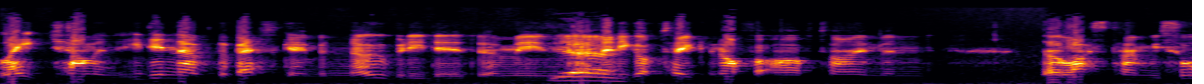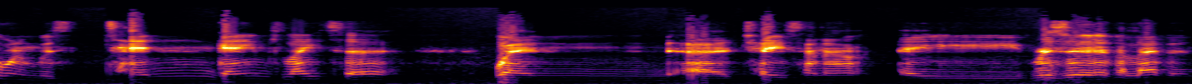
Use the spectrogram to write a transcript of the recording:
late challenges. He didn't have the best game, but nobody did. I mean, Yeah. and then he got taken off at half time. And the last time we saw him was ten games later when uh, Chase sent out a reserve eleven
